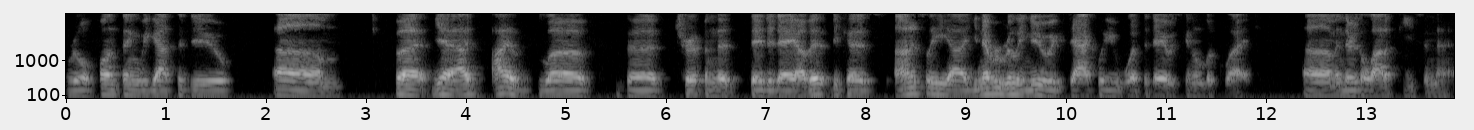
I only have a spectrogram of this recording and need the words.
real fun thing we got to do. Um, but yeah, I I loved the trip and the day to day of it because honestly, uh, you never really knew exactly what the day was going to look like, um, and there's a lot of peace in that,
